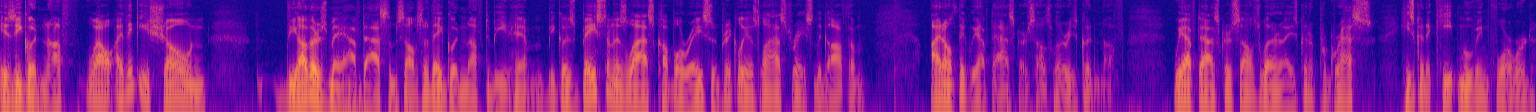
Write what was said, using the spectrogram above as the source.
is he good enough? Well, I think he's shown the others may have to ask themselves, are they good enough to beat him? Because based on his last couple races, particularly his last race in the Gotham, I don't think we have to ask ourselves whether he's good enough. We have to ask ourselves whether or not he's going to progress, he's going to keep moving forward,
